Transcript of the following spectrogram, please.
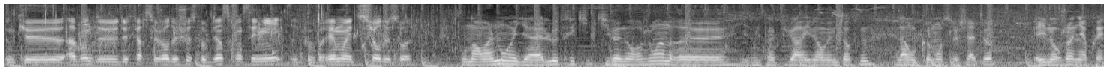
Donc euh, avant de, de faire ce genre de choses, faut bien se renseigner, il faut vraiment être sûr de soi. Bon, normalement, il y a l'autre équipe qui va nous rejoindre. euh, ils n'ont pas pu arriver en même temps que nous. Là, on commence le château et ils nous rejoignent après.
